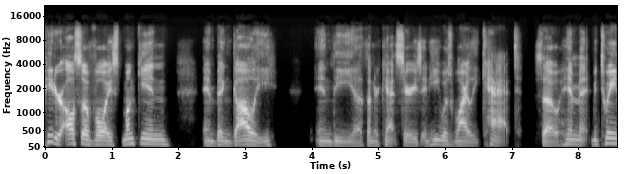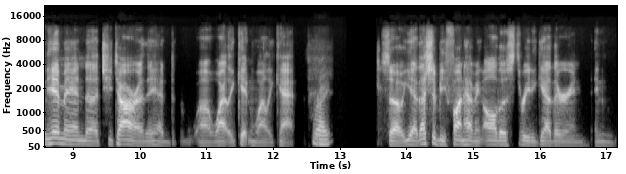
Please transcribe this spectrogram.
Peter also voiced Monkian and Bengali in the uh, Thundercat series, and he was WilyKat. So him between him and uh, Cheetara, they had uh, WilyKit and WilyKat. Right. So yeah, that should be fun having all those three together and in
